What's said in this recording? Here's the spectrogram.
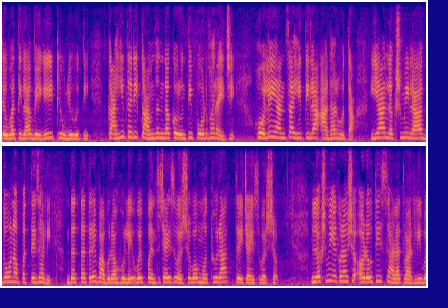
तेव्हा तिला वेगळी ठेवली होती. काहीतरी कामधंदा करून ती पोट भरायची. होले यांचाही तिला आधार होता. या लक्ष्मीला दोन अपत्ये झाली. दत्तात्रय बाबुराव होले वय पंचेचाळीस वर्ष व मथुरा त्रेचाळीस वर्ष. लक्ष्मी एकोणीसशे अडोतीस सालात वारली व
